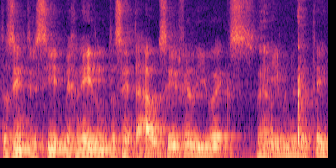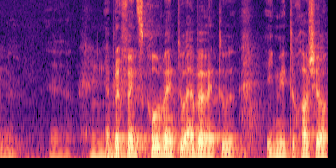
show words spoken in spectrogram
das interessiert mich nicht und das hat auch sehr viele UX-Themen ja. drin. Ja. Mhm. Aber ich finde es cool, wenn du eben, wenn du irgendwie, du kannst ja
